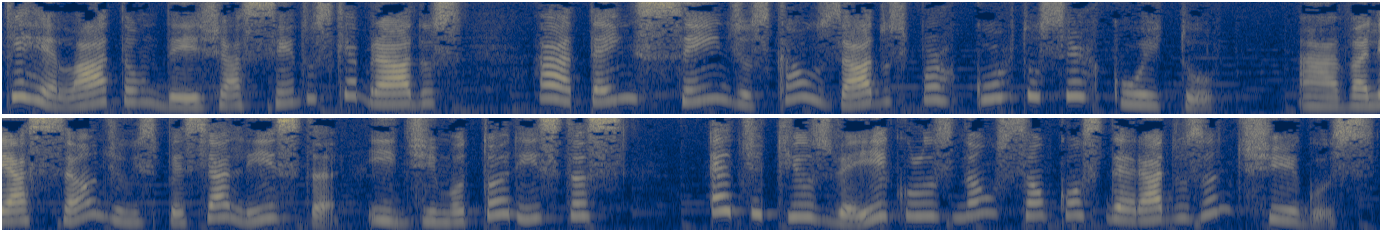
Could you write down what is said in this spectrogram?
que relatam desde assentos quebrados há até incêndios causados por curto-circuito. A avaliação de um especialista e de motoristas é de que os veículos não são considerados antigos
